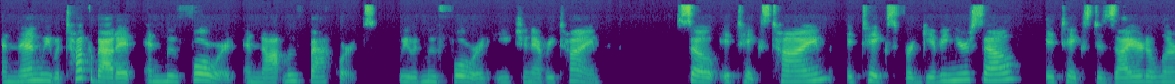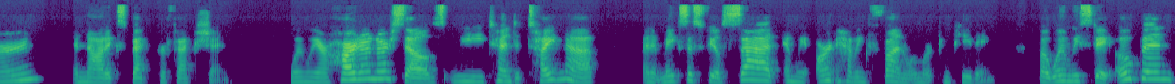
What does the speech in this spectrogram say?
and then we would talk about it and move forward and not move backwards. We would move forward each and every time. So it takes time, it takes forgiving yourself, it takes desire to learn and not expect perfection. When we are hard on ourselves, we tend to tighten up and it makes us feel sad and we aren't having fun when we're competing. But when we stay open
